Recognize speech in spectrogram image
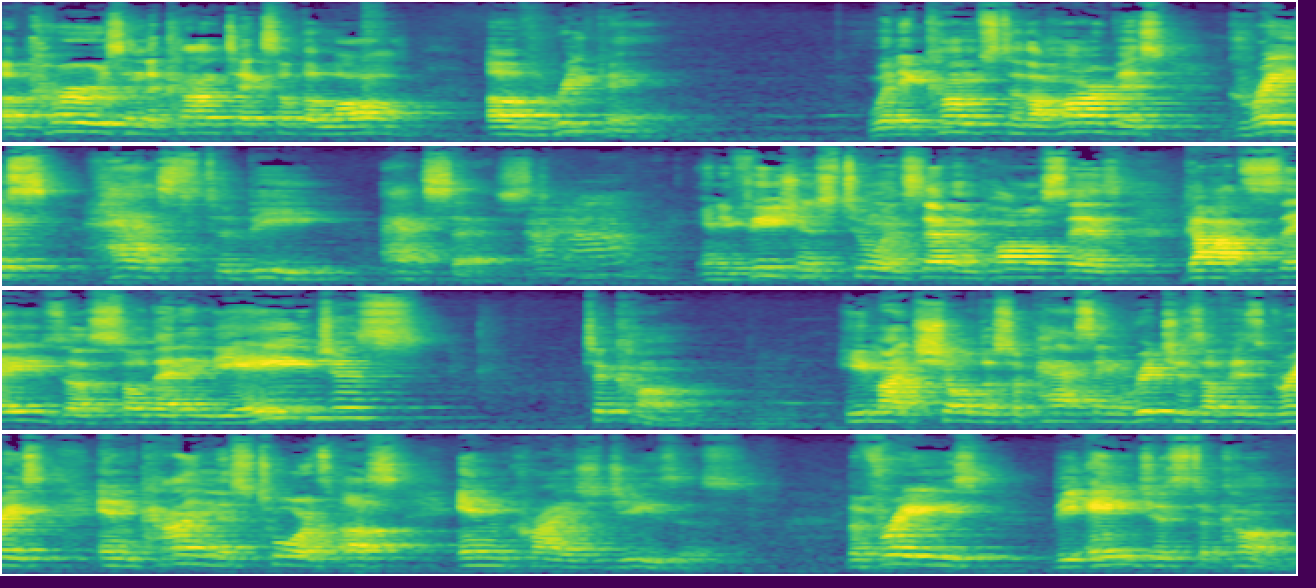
occurs in the context of the law of reaping. When it comes to the harvest, grace has to be accessed. Uh-huh. In Ephesians 2 and 7, Paul says, God saves us so that in the ages to come, he might show the surpassing riches of his grace in kindness towards us in Christ Jesus. The phrase, the ages to come,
